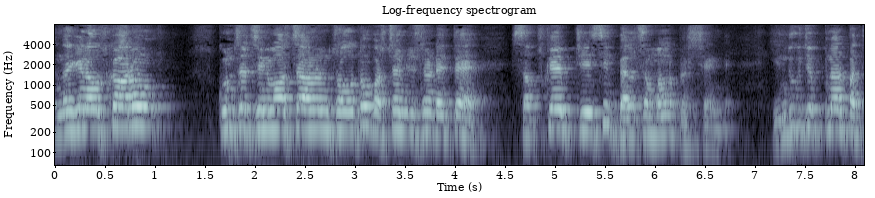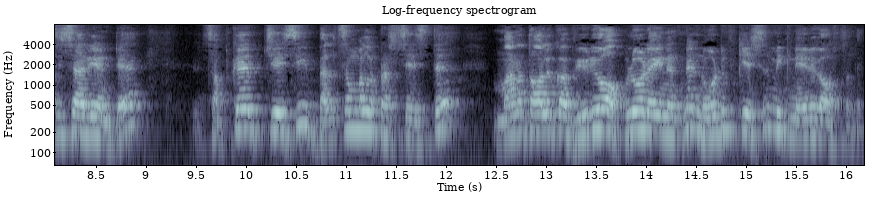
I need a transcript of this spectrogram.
అందరికీ నమస్కారం. కున్సెట్ శ్రీనివాస్ ఛానల్ స్వాగతం. ఫస్ట్ టైం చూసినట్టయితే సబ్స్క్రైబ్ చేసి బెల్ సంబల్ని ప్రెస్ చేయండి. ఎందుకు చెప్తున్నారు ప్రతిసారి అంటే సబ్స్క్రైబ్ చేసి బెల్ సంబల్ని ప్రెస్ చేస్తే మన తాలూకా వీడియో అప్లోడ్ అయిన వెంటనే నోటిఫికేషన్ మీకు నేరుగా వస్తుంది.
